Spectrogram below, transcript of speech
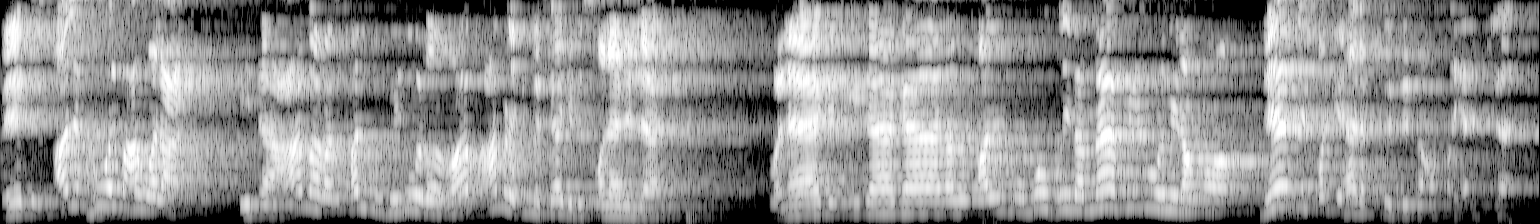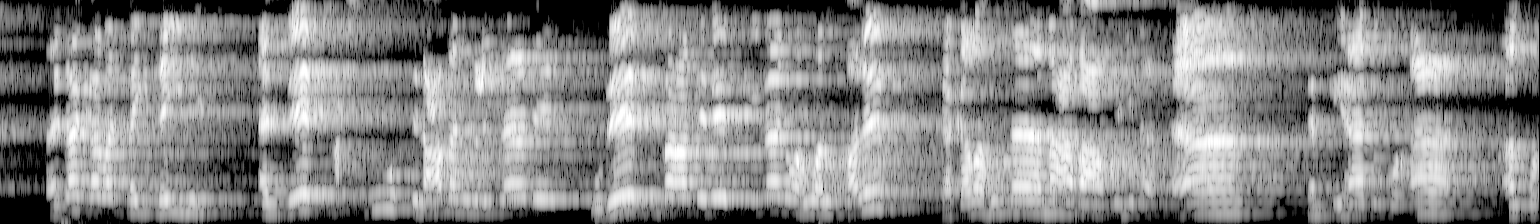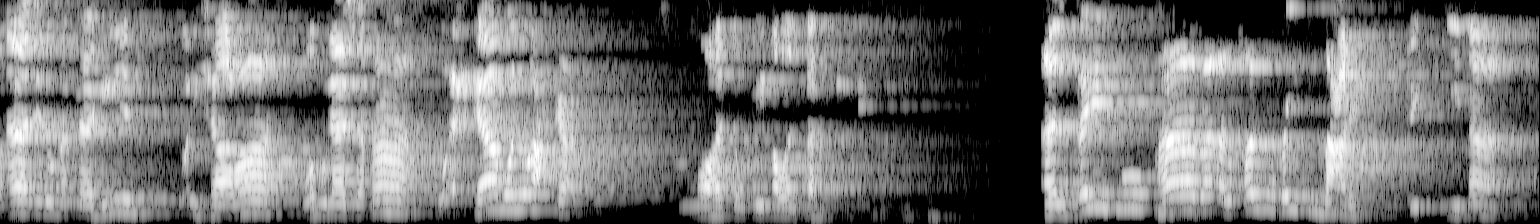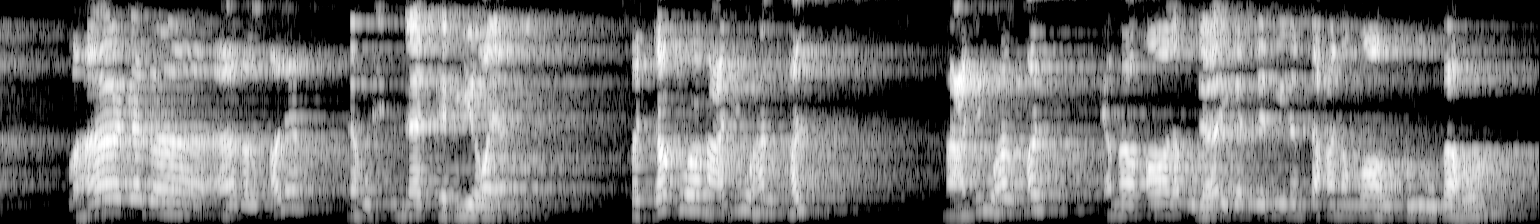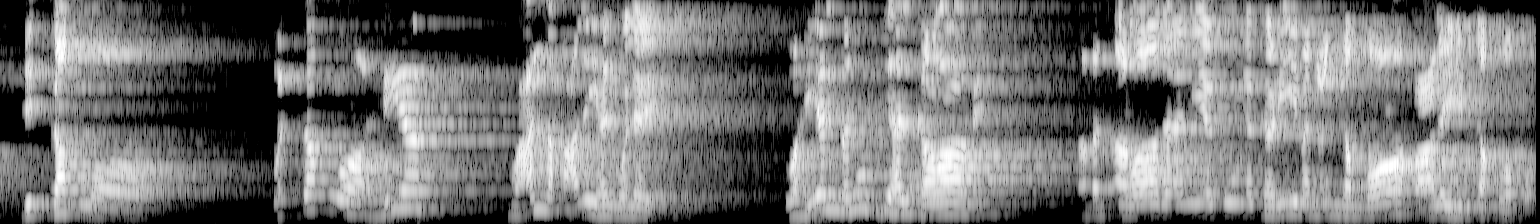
بيت القلب هو المعول عليه. إذا عمر القلب بنور الرب عمرت المساجد الصلاة لله. ولكن إذا كان القلب مظلما ما في نور من الله. ليه يصلي هذا في المسجد يا إنسان فذكر البيتين البيت محسوس في العمل والعبادة وبيت بعد بيت الإيمان وهو القلب. ذكرهما مع بعضهما. الآن تنبيهات القرآن. القرآن له مفاهيم وإشارات ومناسبات وإحكام وأحكام. الله التوفيق والفهم. البيت هذا القلب بيت المعرفة بيت الإيمان. وهكذا هذا القلب له شؤونات كبيرة يا إنسان فالتقوى معدنها القلب معدنها القلب كما قال أولئك الذين امتحن الله قلوبهم للتقوى. والتقوى هي معلق عليها الولاية. وهي المنوط بها الكرامة. فمن أراد أن يكون كريما عند الله فعليه بتقوى الله.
